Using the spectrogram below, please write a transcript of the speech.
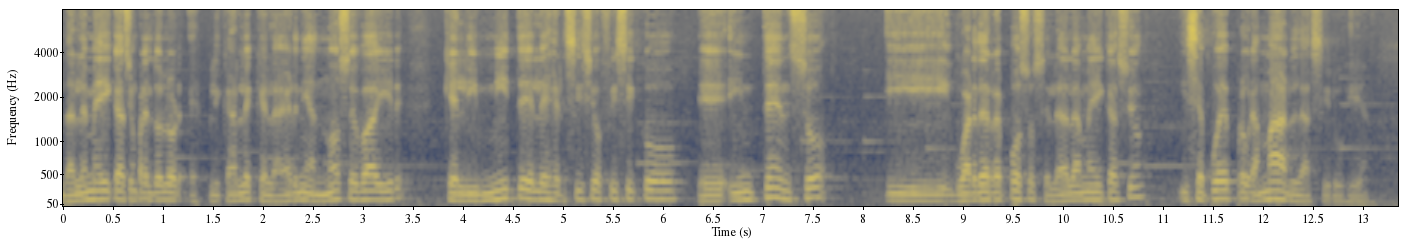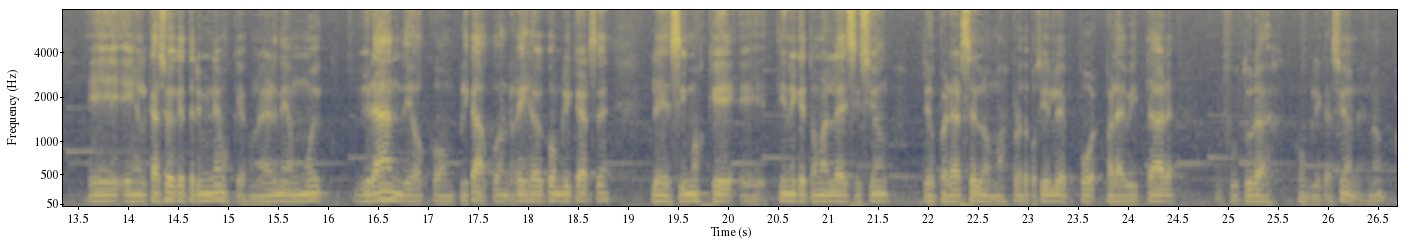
darle medicación para el dolor, explicarle que la hernia no se va a ir, que limite el ejercicio físico eh, intenso y guarde reposo, se le da la medicación y se puede programar la cirugía. Eh, en el caso de que terminemos que es una hernia muy grande o complicada, con riesgo de complicarse, le decimos que eh, tiene que tomar la decisión de operarse lo más pronto posible para evitar futuras complicaciones. ¿no?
